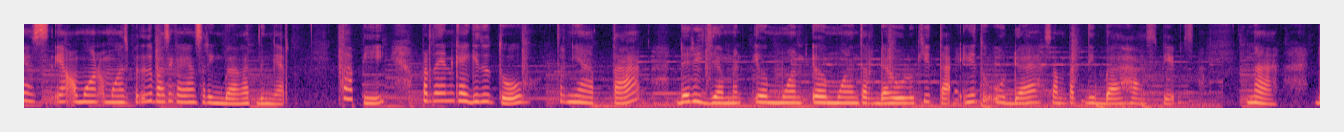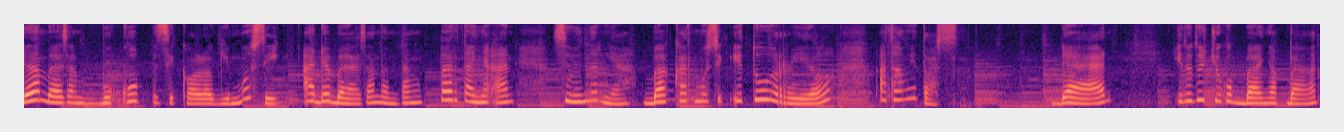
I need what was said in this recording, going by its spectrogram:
yes, yang omongan-omongan seperti itu pasti kalian sering banget dengar tapi pertanyaan kayak gitu tuh ternyata dari zaman ilmuwan-ilmuwan terdahulu kita ini tuh udah sempat dibahas Pips Nah, dalam bahasan buku psikologi musik ada bahasan tentang pertanyaan sebenarnya bakat musik itu real atau mitos. Dan itu tuh cukup banyak banget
